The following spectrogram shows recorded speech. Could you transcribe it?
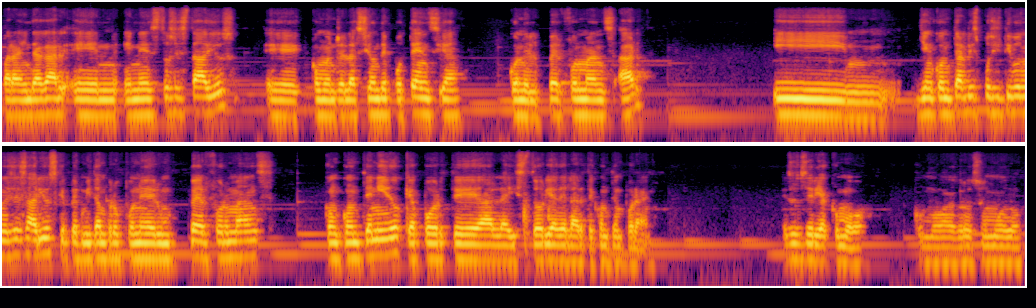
para indagar en, en estos estadios eh, como en relación de potencia con el performance art y, y, encontrar dispositivos necesarios que permitan proponer un performance con contenido que aporte a la historia del arte contemporáneo. Eso sería como, como a grosso modo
